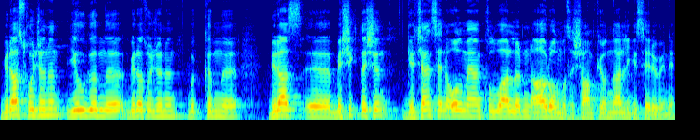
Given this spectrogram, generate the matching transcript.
biraz hocanın yılgınlığı, biraz hocanın bıkkınlığı, biraz e, Beşiktaş'ın geçen sene olmayan kulvarlarının ağır olması, Şampiyonlar Ligi serüveni.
